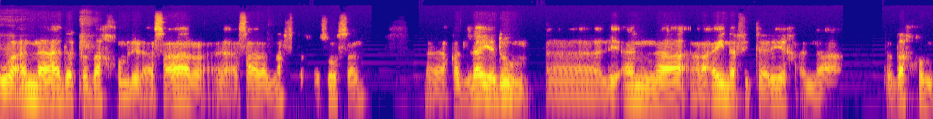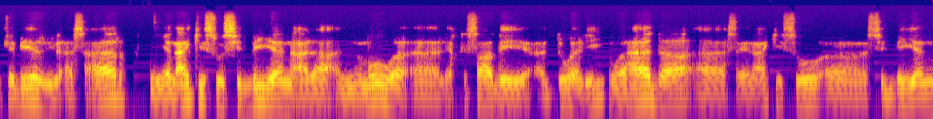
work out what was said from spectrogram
هو أن هذا التضخم للأسعار أسعار النفط خصوصا قد لا يدوم لأن رأينا في التاريخ أن تضخم كبير للأسعار ينعكس سلبيا على النمو الاقتصادي الدولي وهذا سينعكس سلبيا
